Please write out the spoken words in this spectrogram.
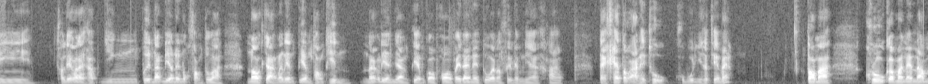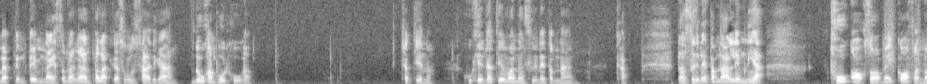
มีเขาเรียกว่าอะไรครับ ยิงปืนนัดเดียวได้นกสองตัว นอกจากนักเรียนเตรียมท้องถิ่น นักเรียนยังเตรียมกอพอไปได้ในตัวหนังสือเล่มนี้ครับ แต่แค่ต้องอ่านให้ถูกครูพูดอย่างนี้ชัดเจนไหมต่อมาครูก็มาแนะนำแบบเต็มๆในสำนักงานปลัดกระทรวงศึกษาธิการ ดูคำพูดครูครับ ชัดเจนเนาะครูเขียนชัดเจนว่าหนังสือในตำนานครับ หนังสือในตำนานเล่มเนี้ย ถูกออกสอบในกศน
